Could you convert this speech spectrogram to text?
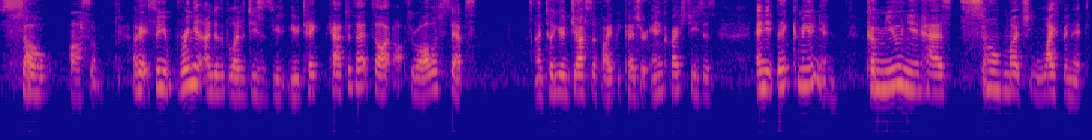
so awesome. Okay, so you bring it under the blood of Jesus. You, you take captive that thought through all those steps until you're justified because you're in Christ Jesus. And you take communion communion has so much life in it,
